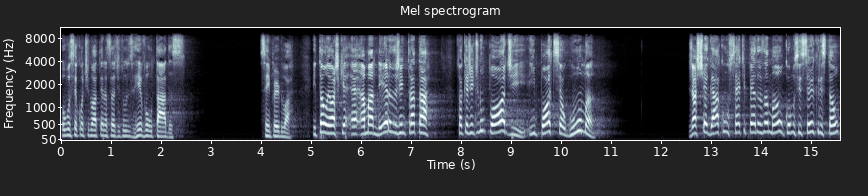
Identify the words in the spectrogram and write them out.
Ou você continuar tendo essas atitudes revoltadas, sem perdoar? Então, eu acho que é a maneira da gente tratar. Só que a gente não pode, em hipótese alguma, já chegar com sete pedras na mão, como se ser cristão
